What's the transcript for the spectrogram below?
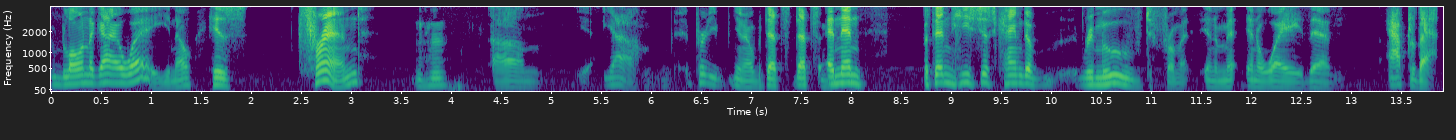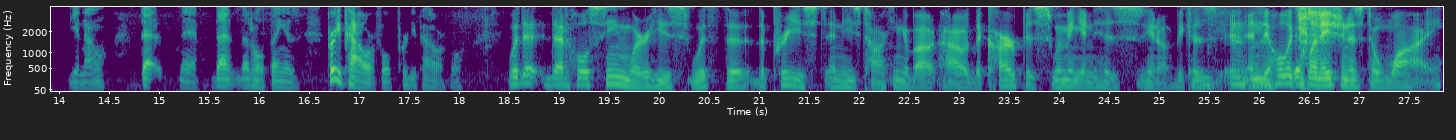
blowing the guy away. You know, his friend, Mm-hmm. um, yeah, yeah, pretty. You know, but that's that's and then, but then he's just kind of removed from it in a in a way. Then after that, you know. That, yeah, that that whole thing is pretty powerful, pretty powerful. Well, that that whole scene where he's with the the priest and he's talking about how the carp is swimming in his, you know, because and, and the whole Yes. explanation as to why,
